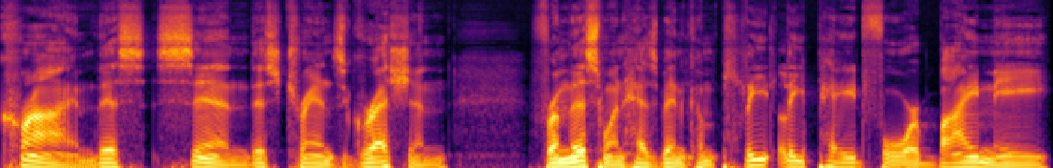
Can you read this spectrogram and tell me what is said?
crime, this sin, this transgression from this one has been completely paid for by me.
